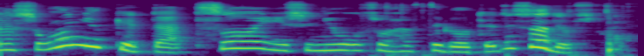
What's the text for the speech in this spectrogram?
Uh, so when you get that size, and you also have to go to this other side.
